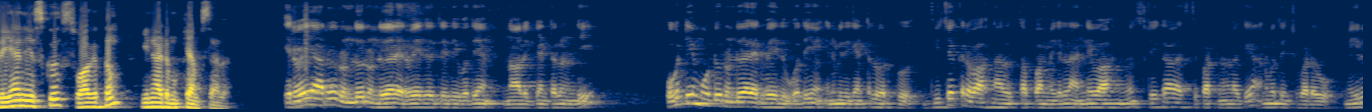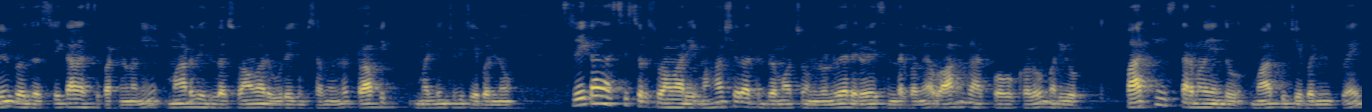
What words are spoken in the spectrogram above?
ప్రియా న్యూస్కు స్వాగతం. ఈనాటి ముఖ్యాంశాలు. ఇరవై ఆరు రెండు రెండు వేల ఇరవై ఐదో తేదీ ఉదయం నాలుగు గంటల నుండి ఒకటి మూడు రెండు వేల ఇరవై ఐదు ఉదయం ఎనిమిది గంటల వరకు ద్విచక్ర వాహనాలు తప్ప మిగిలిన అన్ని వాహనాలు శ్రీకాళహస్తి పట్టణంలోకి అనుమతించబడవు. మిగిలిన రోజులు శ్రీకాళహస్తి పట్టణంలోని మాడవీధిలో స్వామివారి ఊరేగింపు సమయంలో ట్రాఫిక్ మళ్ళించుడు చేయబడను. శ్రీకాళహస్తీశ్వర స్వామివారి మహాశివరాత్రి బ్రహ్మోత్సవం రెండు వేల ఇరవై ఐదు సందర్భంగా వాహన రాకపోకలు మరియు పార్కింగ్ స్థలముల ఎందు మార్పు చేయబడినపై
